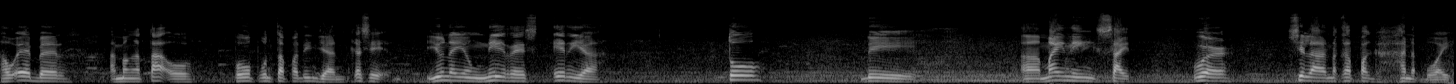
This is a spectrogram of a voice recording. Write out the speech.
However, ang mga tao pumupunta pa din dyan kasi yun na yung nearest area to the uh, mining site where sila nakapaghanap buhay.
